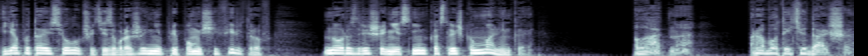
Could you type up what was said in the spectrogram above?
Я пытаюсь улучшить изображение при помощи фильтров, но разрешение снимка слишком маленькое». «Ладно, работайте дальше.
